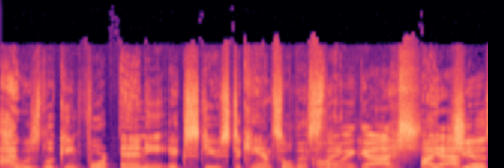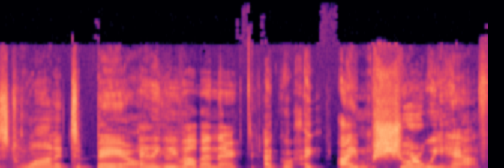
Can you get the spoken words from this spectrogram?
I was looking for any excuse to cancel this oh thing. Oh my gosh. I yeah. just wanted to bail. I think we've all been there. I, I, I'm sure we have.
